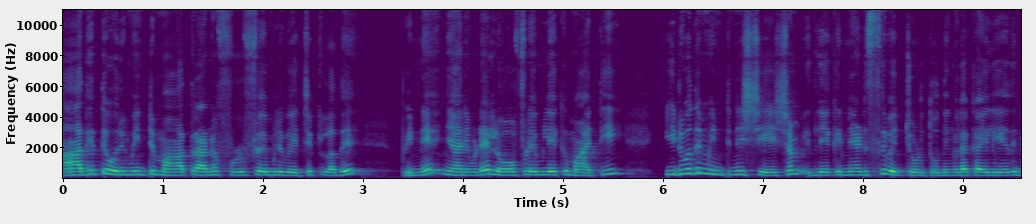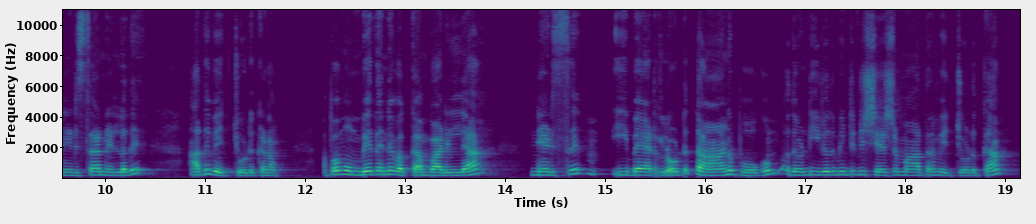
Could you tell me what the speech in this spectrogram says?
ആദ്യത്തെ ഒരു മിനിറ്റ് മാത്രമാണ് ഫുൾ ഫ്ലെയിമിൽ വെച്ചിട്ടുള്ളത്. പിന്നെ ഞാനിവിടെ ലോ ഫ്ലെയിമിലേക്ക് മാറ്റി ഇരുപത് മിനിറ്റിന് ശേഷം ഇതിലേക്ക് നെഡ്സ് വെച്ചു കൊടുത്തു. നിങ്ങളുടെ കയ്യിൽ ഏത് നെഡ്സാണ് ഉള്ളത് അത് വെച്ചു കൊടുക്കണം. അപ്പോൾ മുമ്പേ തന്നെ വെക്കാൻ പാടില്ല. നെഡ്സ് ഈ ബാറ്ററിലോട്ട് താണു പോകും. അതുകൊണ്ട് ഇരുപത് മിനിറ്റിന് ശേഷം മാത്രം വെച്ചു കൊടുക്കാം.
